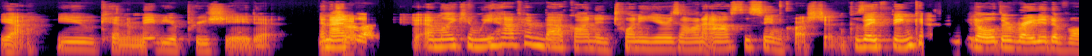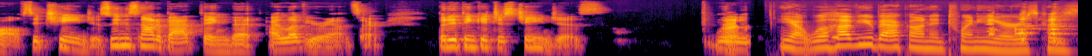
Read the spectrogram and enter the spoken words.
Yeah. You can maybe appreciate it. And I love Emily, can we have him back on in 20 years? I want to ask the same question because I think as we get older, right, it evolves, it changes. And it's not a bad thing that I love your answer, but I think it just changes. When Right. you, Yeah, we'll have you back on in 20 years because,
